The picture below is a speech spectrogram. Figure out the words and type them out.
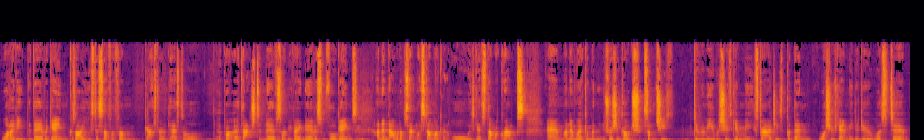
what I'd eat the day of a game because I used to suffer from gastrointestinal attached to nerves, so I'd be very nervous before games, and then that would upset my stomach and always get stomach cramps. Um, and then working with a nutrition coach, something she did with me was she was giving me strategies, but then what she was getting me to do was to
